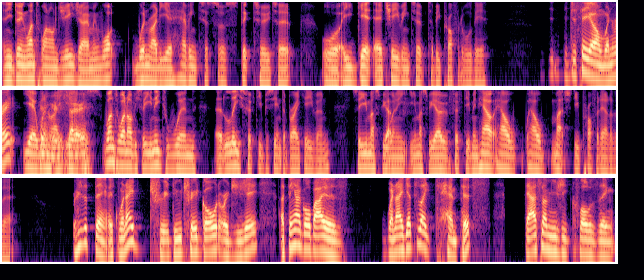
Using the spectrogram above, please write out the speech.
and you're doing one to one on GJ. I mean, what win rate are you having to sort of stick to to, or are you get achieving to to be profitable there? Did you say um, win rate? Yeah, win rate. Yeah, one to one. Obviously, you need to win at least fifty percent to break even. So you must be yep. winning. You must be over fifty. I mean, how how how much do you profit out of that? Here's the thing. Like when I tra- do trade gold or GJ, a thing I go by is when I get to like ten pips, that's when I'm usually closing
